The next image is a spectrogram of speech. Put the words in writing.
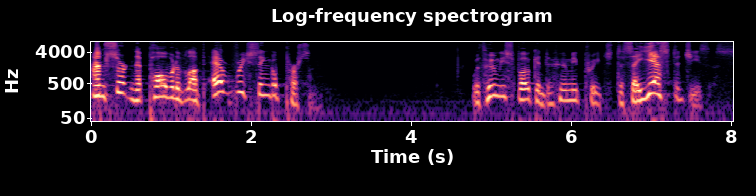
I'm certain that Paul would have loved every single person with whom he spoke and to whom he preached to say yes to Jesus.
